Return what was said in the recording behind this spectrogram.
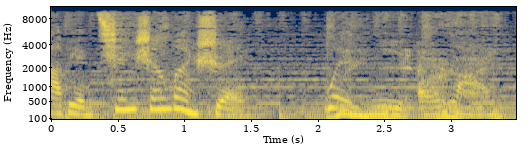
踏遍千山万水，为你而来。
